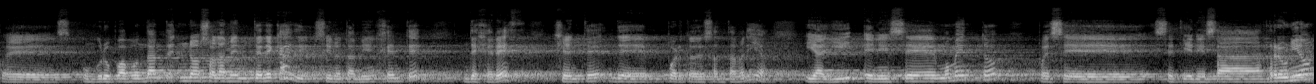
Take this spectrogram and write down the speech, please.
pues un grupo abundante, no solamente de Cádiz, sino también gente de Jerez, gente de Puerto de Santa María. Y allí en ese momento pues se, se tiene esa reunión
